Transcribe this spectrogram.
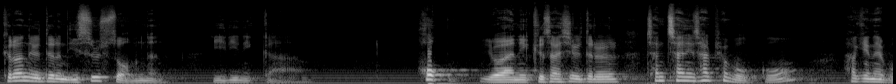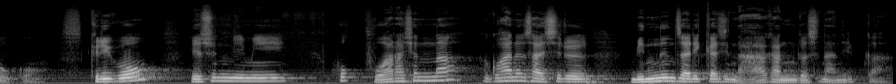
그런 일들은 있을 수 없는 일이니까. 혹 요한이 그 사실들을 천천히 살펴보고 확인해 보고 그리고 예수님이 혹 부활하셨나? 하고 하는 사실을 믿는 자리까지 나아간 것은 아닐까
